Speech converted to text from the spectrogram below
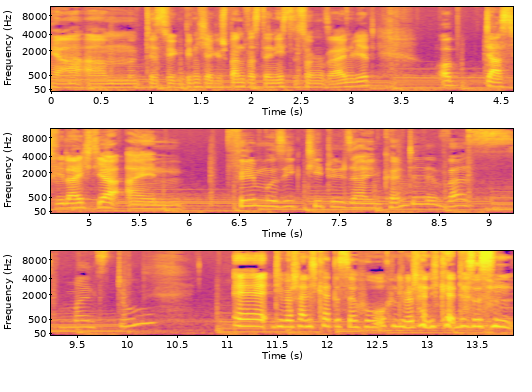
Ja, ähm, deswegen bin ich ja gespannt, was der nächste Song sein wird. Ob das vielleicht ja ein Filmmusiktitel sein könnte. Was meinst du? Äh, die Wahrscheinlichkeit ist sehr hoch und die Wahrscheinlichkeit, dass es ein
